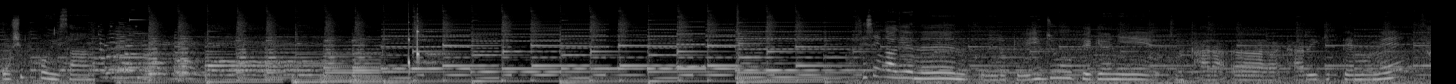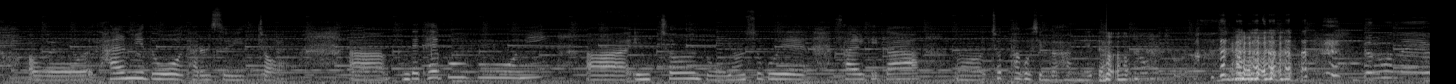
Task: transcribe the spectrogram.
50% 이상 제 생각에는 그 이렇게 이주 배경이 좀 다라, 어, 다르기 때문에 어, 삶이도 다를 수 있죠. 아, 근데 대부분이 아, 인천 또 연수구에 살기가 어, 좋다고 생각합니다. 너무 좋아요. 병원에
